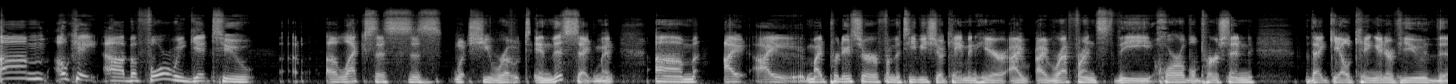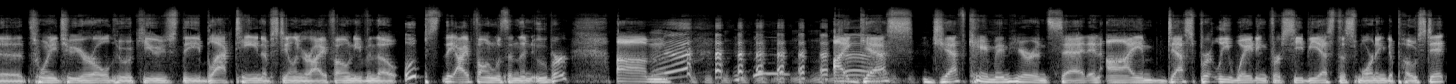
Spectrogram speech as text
Um. Okay. Uh, before we get to uh, Alexis's what she wrote in this segment, um, I, I, my producer from the TV show came in here. I, I referenced the horrible person that Gayle King interviewed, the 22 year old who accused the black teen of stealing her iPhone, even though, oops, the iPhone was in an Uber. Um, I guess Jeff came in here and said, and I am desperately waiting for CBS this morning to post it.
